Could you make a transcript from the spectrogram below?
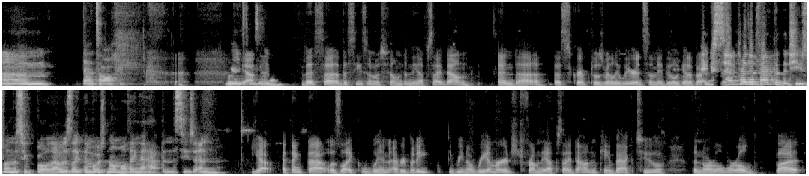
Um, that's all. Weird yeah. season. This uh the season was filmed in the upside down. And uh the script was really weird, so maybe we'll get a better except for the fact that the Chiefs won the Super Bowl. That was like the most normal thing that happened this season. Yeah, I think that was like when everybody, you know, reemerged from the upside down and came back to the normal world. But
